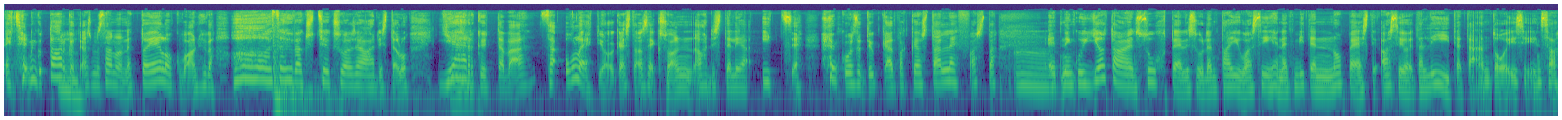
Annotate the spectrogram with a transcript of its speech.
Että se ei niin kuin tarkoita, mm. jos mä sanon, että toi elokuva on hyvä. Oh, sä hyväksyt seksuaalisen ahdistelun. Järkyttävää. Sä olet jo oikeastaan seksuaalinen ahdistelija itse, kun sä tykkäät vaikka jostain leffasta. Mm. Että niin kuin jotain suhteellisuuden tajua siihen, että miten nopeasti asioita liitetään toisiinsa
